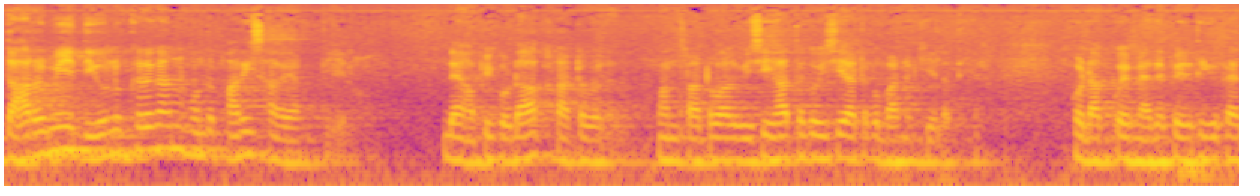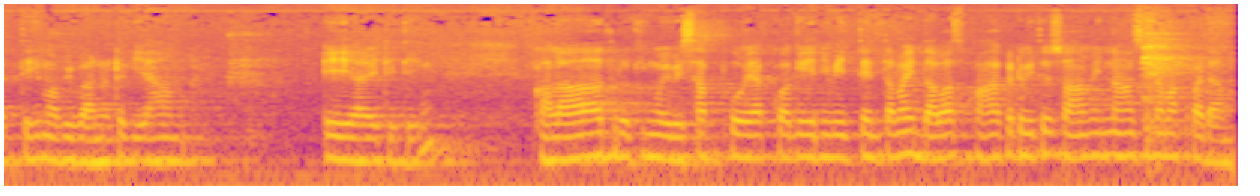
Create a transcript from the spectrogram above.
ධර්මය දියුණු කරගන්න හොඳ පරිසරයක් තියෙන. දැ අපි ගොඩාක් රටවල මන් රටවල් විසිහතක විසිහටක බණ කියලා තියෙන. ගොඩක් ඔය මැද පෙරතික පැත්තෙහිම අපි බණට ගියහම් ඒ අයිටිතින් කලාතුරකින් ඔය වෙසක් පෝයක් වගේ නිමිත්තෙන් තමයි දවස් පහකට විත ස්වාමීන් වහස නමක් වඩම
